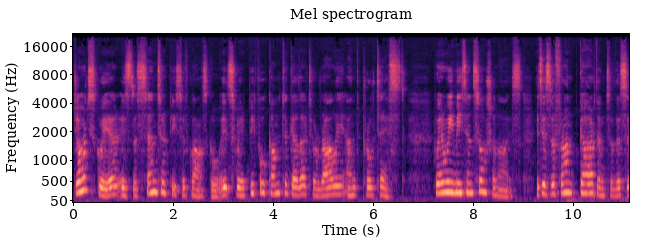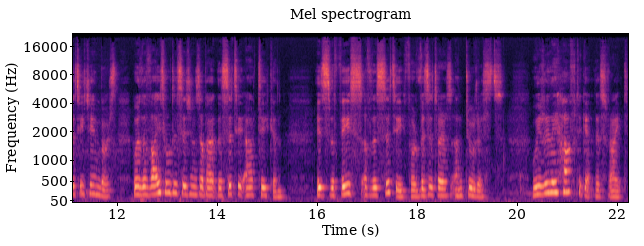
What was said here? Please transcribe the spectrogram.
George Square is the centrepiece of Glasgow. It's where people come together to rally and protest, where we meet and socialise. It is the front garden to the city chambers, where the vital decisions about the city are taken. It's the face of the city for visitors and tourists. We really have to get this right,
